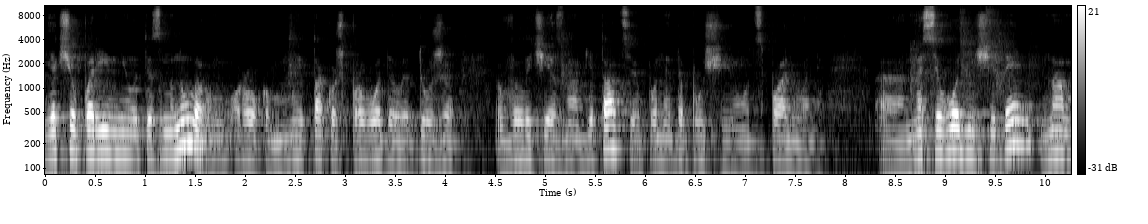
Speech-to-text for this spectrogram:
якщо порівнювати з минулим роком, ми також проводили дуже величезну агітацію по недопущенню от спалювання. Е, На сьогоднішній день нам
